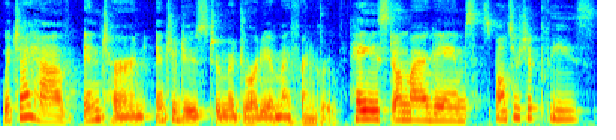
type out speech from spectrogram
which I have, in turn, introduced to a majority of my friend group. Hey, Stonemaier Games, sponsorship please.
